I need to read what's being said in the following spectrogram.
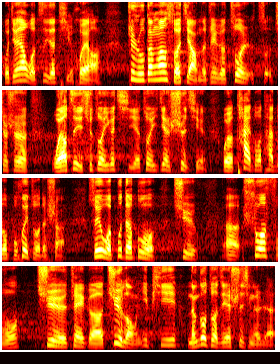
我讲讲我自己的体会啊。正如刚刚所讲的，这个做做就是我要自己去做一个企业，做一件事情，我有太多太多不会做的事儿，所以我不得不去呃说服去这个聚拢一批能够做这些事情的人。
